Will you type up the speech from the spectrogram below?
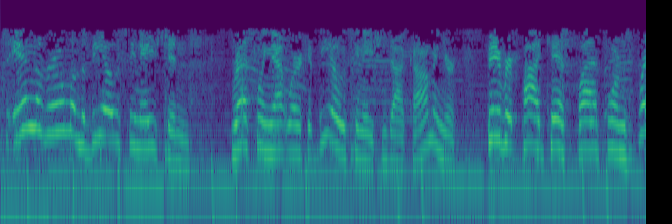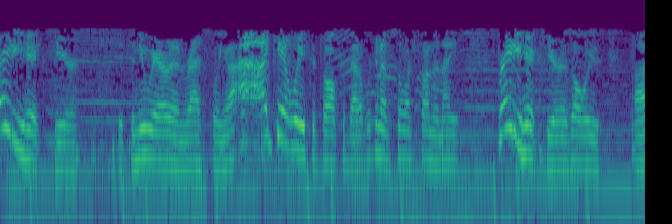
It's in the room on the VOC Nation Wrestling Network at VOCNation.com and your favorite podcast platforms. Brady Hicks here. It's a new era in wrestling. I, I can't wait to talk about it. We're going to have so much fun tonight. Brady Hicks here, as always. Uh,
